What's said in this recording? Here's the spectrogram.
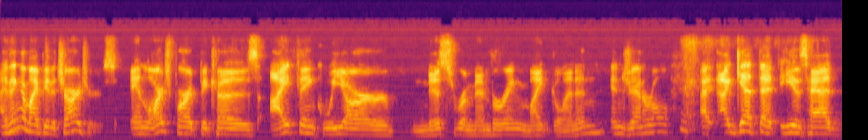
I think it might be the Chargers, in large part because I think we are misremembering Mike Glennon in general. I, I get that he has had,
